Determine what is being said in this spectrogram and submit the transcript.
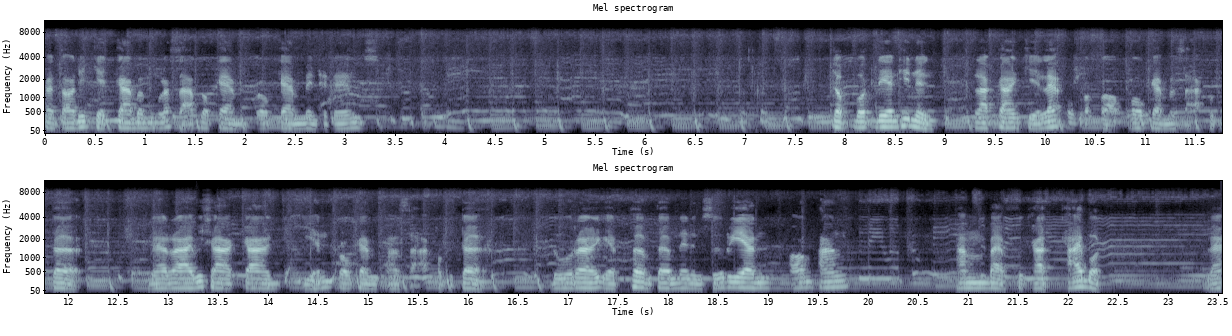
ขั้นตอนที่ 7 การบำรุงรักษาโปรแกรมโปรแกรม maintenance จบบทเรียนที่ 1 หลักการเขียนและองค์ประกอบโปรแกรมภาษาคอมพิวเตอร์ ในรายวิชาการเขียนโปรแกรมภาษาคอมพิวเตอร์ ดูรายละเอียดเพิ่มเติมในหนังสือเรียน พร้อมทั้งทำแบบฝึกหัดท้ายบท และ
